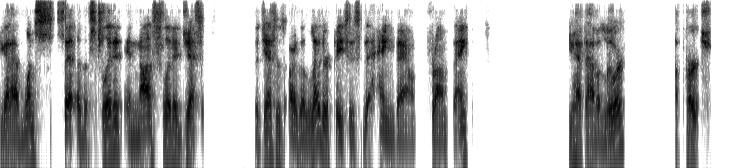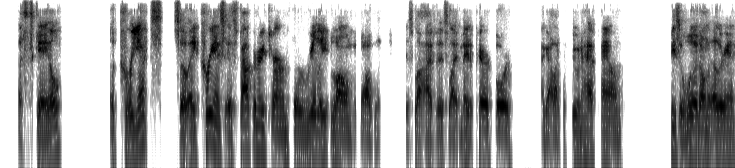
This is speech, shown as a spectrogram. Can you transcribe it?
You got to have one set of the slitted and non-slitted jesses. The jesses are the leather pieces that hang down from the ankles. You have to have a lure, a perch, a scale, a creance. So a creance is falconry term for really long dogleg. It's like it's like made of paracord. I got like a two and a half pound piece of wood on the other end.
